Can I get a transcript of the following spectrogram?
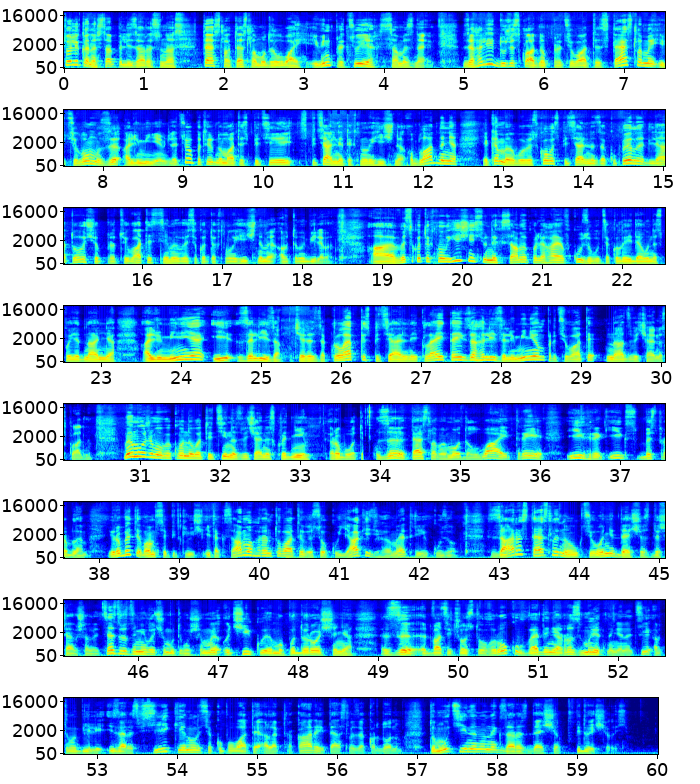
Толіка на стапелі зараз у нас Tesla, Tesla Model Y, і він працює саме з нею. Взагалі дуже складно працювати з Теслами і в цілому з алюмінієм. Для цього потрібно мати спеці... спеціальне технологічне обладнання, яке ми обов'язково спеціально закупили для того, щоб працювати з цими високотехнологічними автомобілями. А високотехнологічність у них саме полягає в кузову. Це коли йде у нас поєднання алюмінія і заліза через заклепки, спеціальний клей, та й взагалі з алюмінієм працювати надзвичайно складно. Ми можемо виконувати ці надзвичайно складні роботи з Теслами Model Y, 3, Y, X без проблем. І робити вам все під ключ. І так само гарантувати високу якість геометрії кузова. Зараз Тесли на аукціоні дещо здешевшали. Це зрозуміло чому, тому що ми очікуємо подорожчання з 26-го року введення розмитнення на ці автомобілі. І зараз всі кинулися купувати електрокари і Тесли за кордоном. Тому ціни на них зараз дещо підвищились.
